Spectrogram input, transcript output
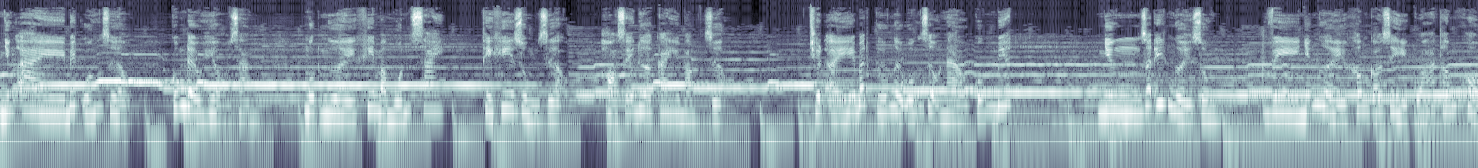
Những ai biết uống rượu Cũng đều hiểu rằng Một người khi mà muốn say Thì khi dùng rượu Họ sẽ đưa cay bằng rượu. Chuyện ấy bất cứ người uống rượu nào cũng biết. Nhưng rất ít người dùng Vì những người không có gì quá thống khổ.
